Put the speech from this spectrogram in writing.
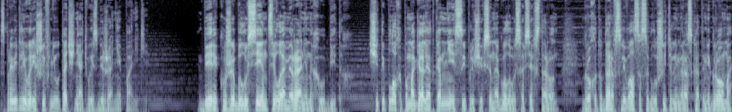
справедливо решив не уточнять во избежание паники. Берег уже был усеян телами раненых и убитых. Щиты плохо помогали от камней, сыплющихся на головы со всех сторон. Грохот ударов сливался с оглушительными раскатами грома,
